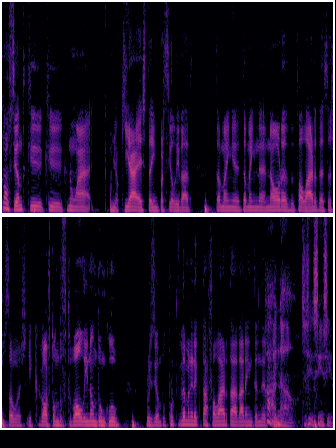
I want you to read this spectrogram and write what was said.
não sente que, que, que não há, ou melhor, que há esta imparcialidade também, eh, também na, na hora de falar dessas pessoas e que gostam de futebol e não de um clube, por exemplo, porque da maneira que está a falar está a dar a entender Ah, que não, sim, sim, sim,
